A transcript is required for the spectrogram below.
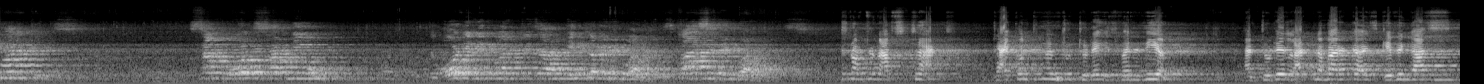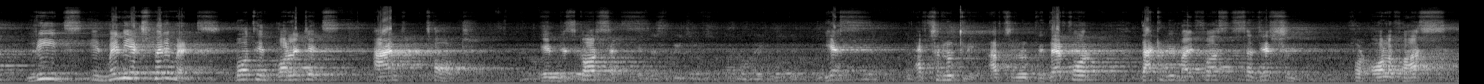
Increasing inequalities, some old, some new. The old inequalities are income inequalities, class inequalities. It's not an abstract. Tricontinental today is very real. And today Latin America is giving us leads in many experiments, both in politics and thought, in discourses. Yes, absolutely, absolutely. Therefore, that will be my first suggestion for all of us.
